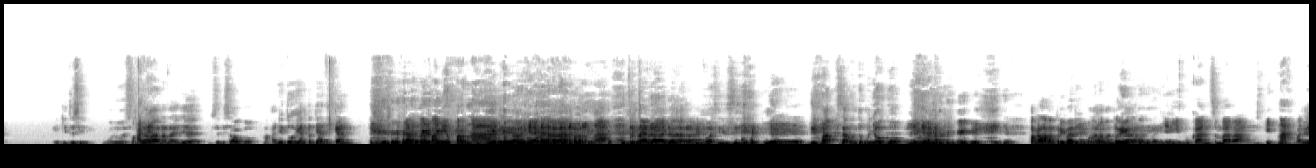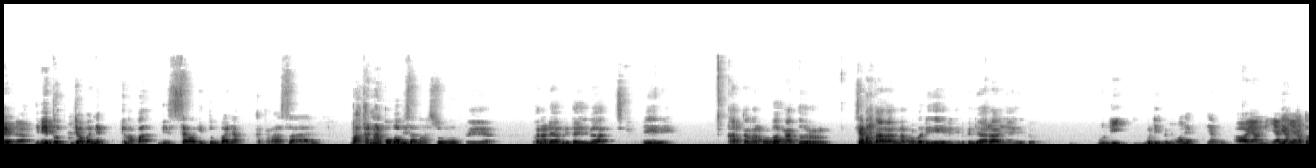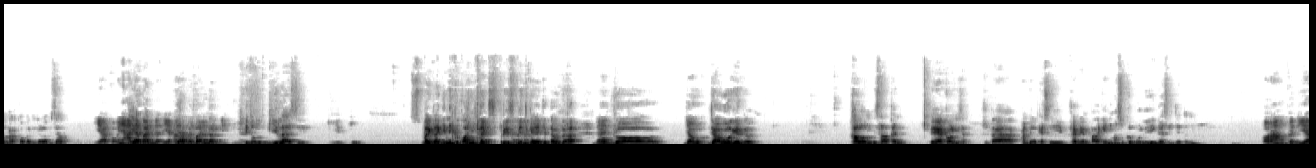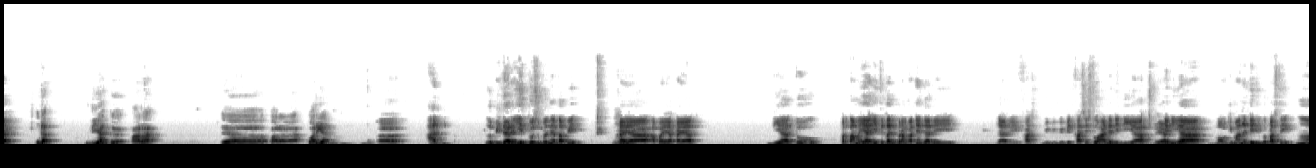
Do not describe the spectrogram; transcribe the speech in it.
Kayak gitu sih Ngurus Makanya- jalanan aja bisa disogok. makanya itu yang terjadi kan karena Fadil pernah Iya, pernah. pernah Terjadi berada beneran. di posisi iya iya iya. dipaksa untuk menyogok. Iya. Pengalaman pribadi Pengalaman pribadi jadi bukan sembarang fitnah pada Iya. itu Jadi itu jawabannya kenapa di sel itu banyak kekerasan, bahkan narkoba bisa masuk. Iya. Kan ada berita juga ini kartel narkoba ngatur Siapa? perputaran narkoba di ini di penjaranya itu. Budi Budi Gunawan ya yang oh yang iya yang iya ngatur narkoba di dalam sel. ya pokoknya Iya, ada bandar ya Iya, ada bandar. ini. Nah, itu gila sih. Itu. Baik lagi nih ke konteks free speech kayak kita udah Dan ngobrol jauh jauh gitu. Kalau misalkan ya kalau misal kita ambil si Ferdian Palek ini masuk ke bullying gak sih jatuhnya? orang ke dia Dia ke para eh, para waria. Eh, ad- lebih dari itu sebenarnya tapi Hmm. kayak apa ya kayak dia tuh pertama ya itu tadi berangkatnya dari dari fas, bibit-bibit fasis tuh ada di dia Iya. jadi ya mau gimana dia juga pasti nge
